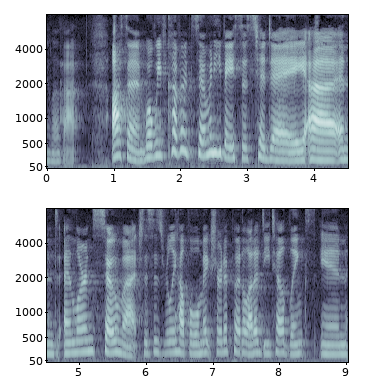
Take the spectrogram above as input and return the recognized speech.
I love that. Awesome. Well, we've covered so many bases today uh, and and learned so much. This is really helpful. We'll make sure to put a lot of detailed links in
